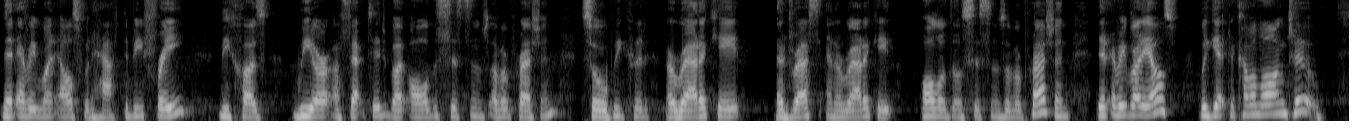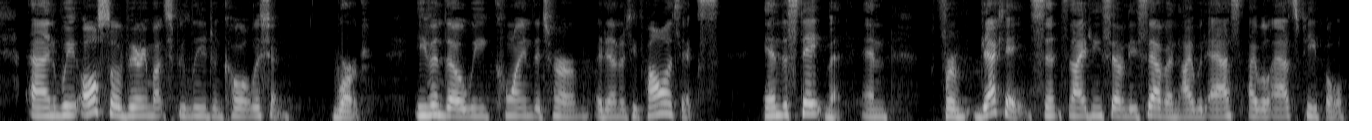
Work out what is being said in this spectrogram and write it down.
then everyone else would have to be free because we are affected by all the systems of oppression. So if we could eradicate, address and eradicate all of those systems of oppression, then everybody else would get to come along too. And we also very much believed in coalition work, even though we coined the term identity politics in the statement. And for decades since 1977, I would ask, I will ask people,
